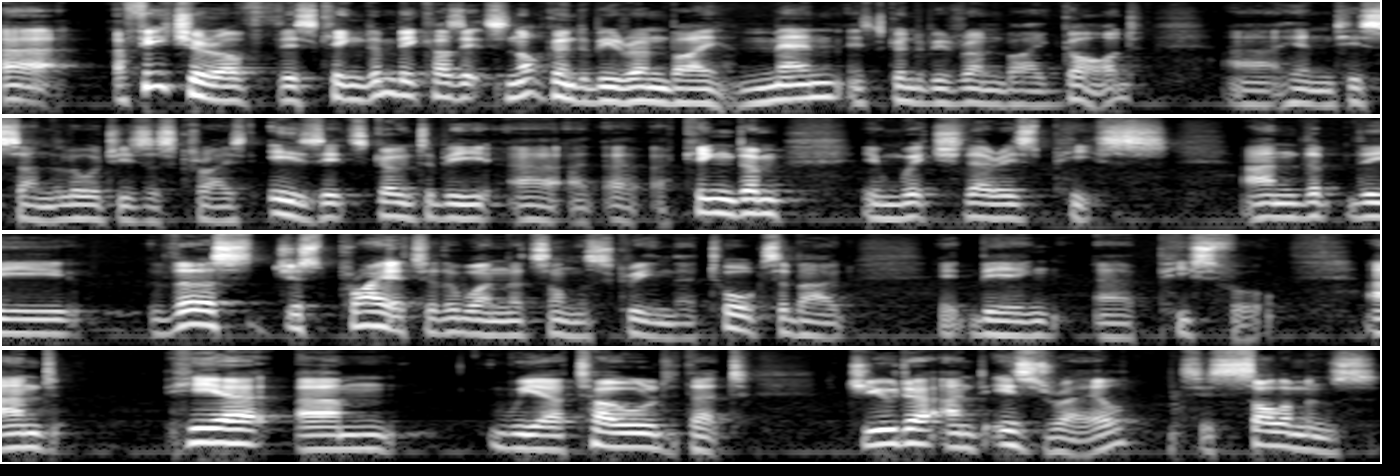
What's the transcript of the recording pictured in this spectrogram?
Uh, a feature of this kingdom, because it's not going to be run by men, it's going to be run by God uh, and his Son, the Lord Jesus Christ, is it's going to be a, a, a kingdom in which there is peace. And the, the verse just prior to the one that's on the screen there talks about it being uh, peaceful. And here um, we are told that Judah and Israel, this is Solomon's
